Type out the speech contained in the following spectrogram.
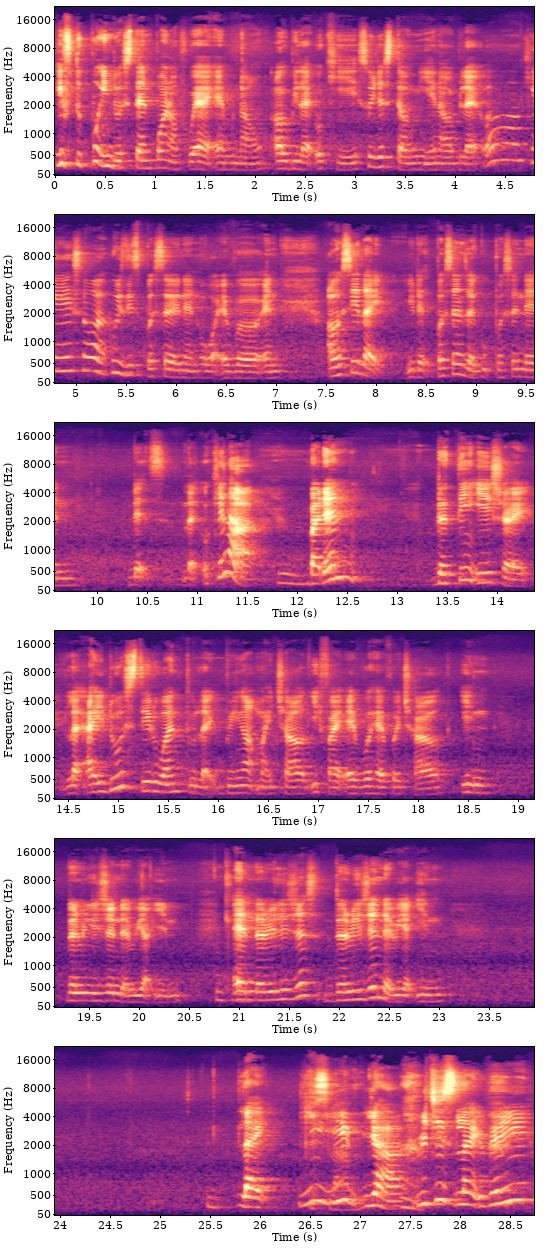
if to put into a standpoint of where I am now, I'll be like, okay, so just tell me, and I'll be like, oh, okay, so what, who is this person and whatever, and I'll say like, if that person is a good person, then that's like okay lah. Mm. But then the thing is right, like I do still want to like bring up my child if I ever have a child in the religion that we are in. Okay. And the religious the religion that we are in like yeah, which is like very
